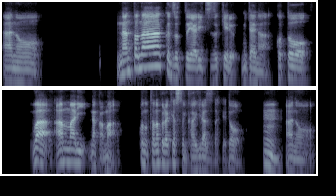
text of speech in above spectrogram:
あの、なんとなくずっとやり続けるみたいなことは、あんまり、なんかまあ、この田中キャストに限らずだけど、うん、あの、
